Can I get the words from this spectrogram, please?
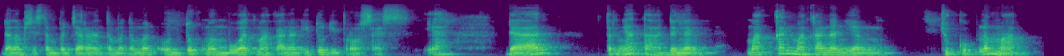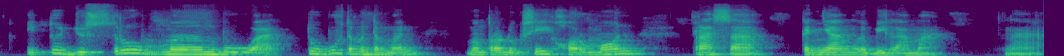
dalam sistem pencernaan teman-teman untuk membuat makanan itu diproses ya. Dan ternyata dengan makan makanan yang cukup lemak itu justru membuat tubuh teman-teman memproduksi hormon rasa kenyang lebih lama. Nah,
